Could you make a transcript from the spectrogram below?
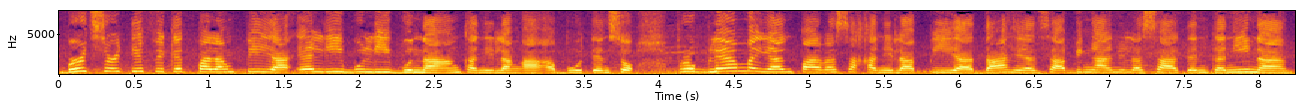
birth certificate pa lang PIA, eh libo-libo na ang kanilang aabutin. So problema yan para sa kanila PIA dahil sabi nga nila sa atin kanina,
